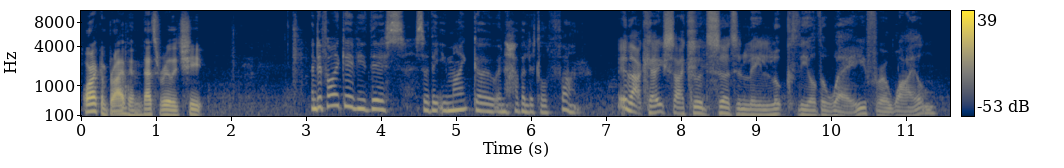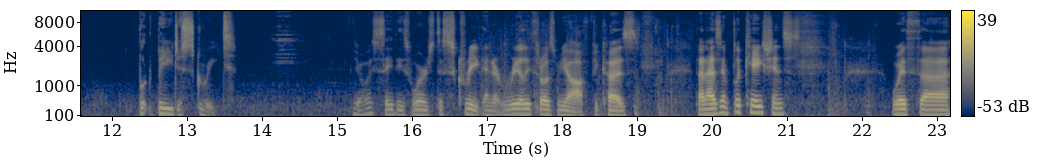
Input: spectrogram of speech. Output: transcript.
Or I can bribe him. That's really cheap. And if I gave you this so that you might go and have a little fun? In that case, I could certainly look the other way for a while. But be discreet. You always say these words discreet, and it really throws me off because that has implications with uh,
